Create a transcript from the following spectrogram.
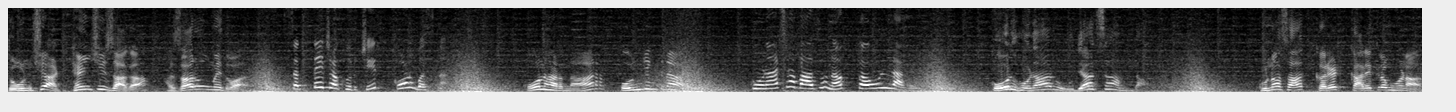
दोनशे अठ्ठ्याऐंशी जागा हजारो उमेदवार. सत्तेच्या खुर्चीत कोण बसणार? कोण हरणार कोण जिंकणार? कुणाच्या बाजूनं कौल लागेल? कोण होणार उद्याचा आमदार? कुणाचा करेक्ट कार्यक्रम होणार?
